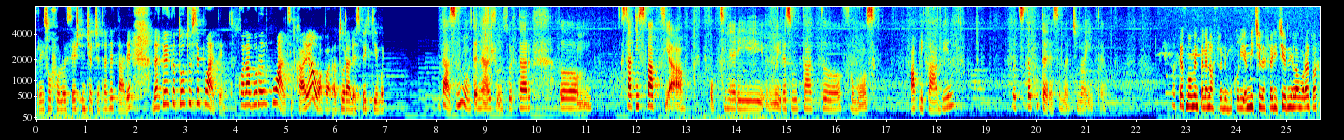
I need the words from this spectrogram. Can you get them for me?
vrei să o folosești în cercetările tale, dar cred că totul se poate, colaborând cu alții care au aparatura respectivă. Da, sunt multe neajunsuri, dar uh, satisfacția obținerii unui rezultat uh, frumos aplicabil, îți dă putere să mergi înainte. Astea sunt momentele noastre de bucurie, micile fericiri din laborator.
